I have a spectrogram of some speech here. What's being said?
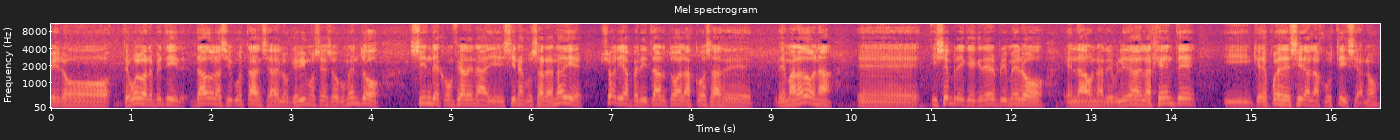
pero te vuelvo a repetir, dado la circunstancia de lo que vimos en ese documento, sin desconfiar de nadie y sin acusar a nadie, yo haría peritar todas las cosas de, Maradona. Eh, y siempre hay que creer primero en la honorabilidad de la gente y que después decida la justicia, ¿no?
